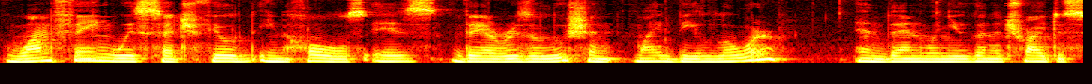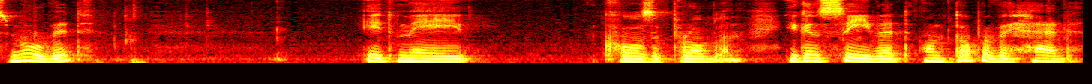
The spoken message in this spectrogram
One thing with such filled-in holes is their resolution might be lower and then when you're going to try to smooth it it may cause a problem. You can see that on top of the head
